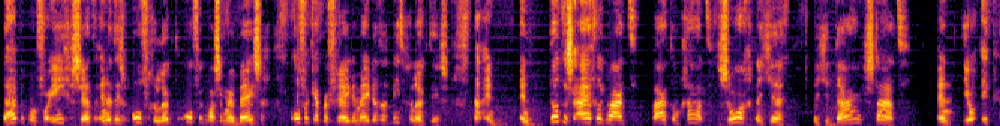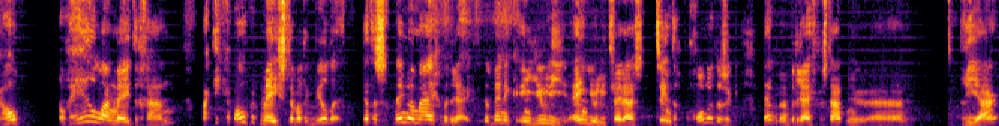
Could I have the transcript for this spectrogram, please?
daar heb ik me voor ingezet. En het is of gelukt, of ik was er mee bezig, of ik heb er vrede mee dat het niet gelukt is. Nou, en, en dat is eigenlijk waar het, waar het om gaat. Zorg dat je, dat je daar staat. En joh, ik hoop nog heel lang mee te gaan. Maar ik heb ook het meeste wat ik wilde dat is, neem nou mijn eigen bedrijf. Dat ben ik in juli, 1 juli 2020 begonnen. Dus ik, hè, mijn bedrijf bestaat nu uh, drie jaar.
